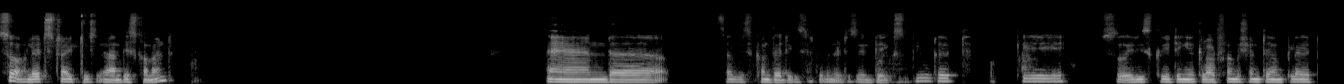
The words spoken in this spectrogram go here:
So let's try to run this command. And uh, service account that exists Kubernetes will be excluded. Okay, so it is creating a CloudFormation template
